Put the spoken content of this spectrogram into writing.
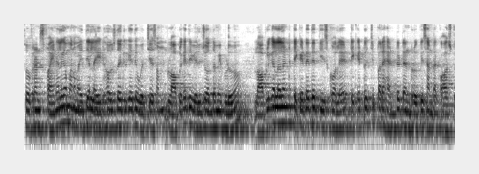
సో ఫ్రెండ్స్ ఫైనల్గా మనం అయితే లైట్ హౌస్ దగ్గరికి అయితే వచ్చేసాం. లోపలికి అయితే వెళ్ళి చూద్దాం ఇప్పుడు. లోపలికి వెళ్ళాలంటే టికెట్ అయితే తీసుకోవాలి. టికెట్ వచ్చి పర్ హెడ్ టెన్ రూపీస్ అంట కాస్ట్.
